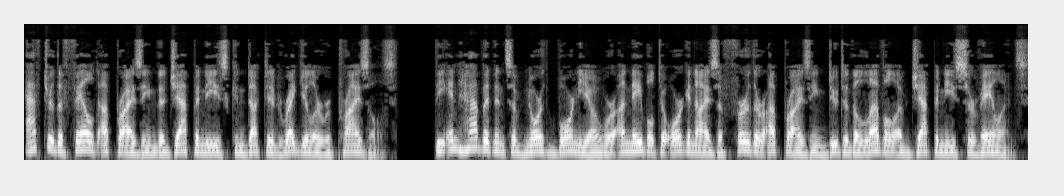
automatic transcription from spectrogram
After the failed uprising the Japanese conducted regular reprisals. The inhabitants of North Borneo were unable to organize a further uprising due to the level of Japanese surveillance.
